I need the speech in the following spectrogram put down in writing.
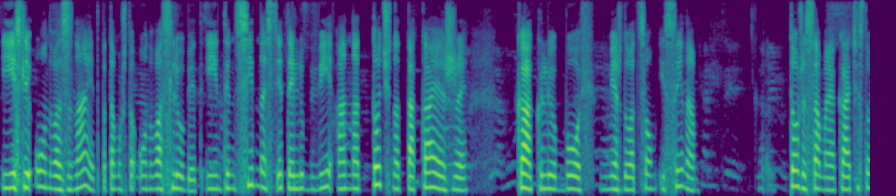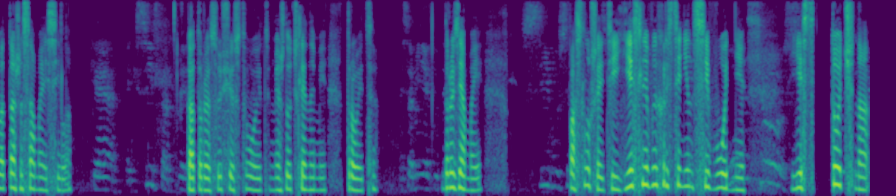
и если Он вас знает, потому что Он вас любит, и интенсивность этой любви, она точно такая же, как любовь между Отцом и Сыном, то же самое качество, та же самая сила которая существует между членами Троицы. Друзья мои, послушайте, если вы христианин сегодня, есть точно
